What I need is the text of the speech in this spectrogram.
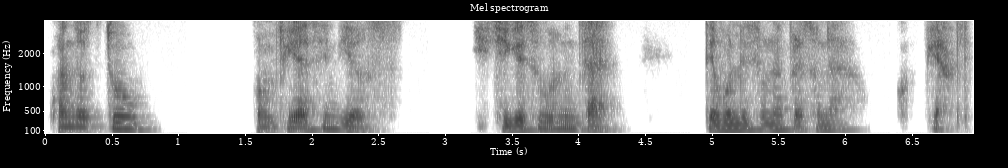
Cuando tú confías en Dios y sigues su voluntad, te vuelves una persona confiable.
